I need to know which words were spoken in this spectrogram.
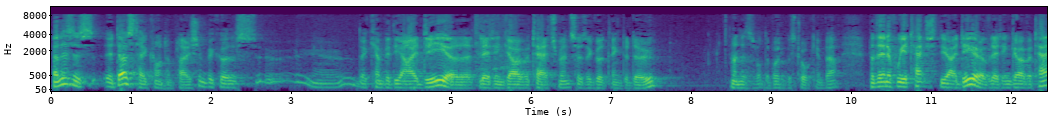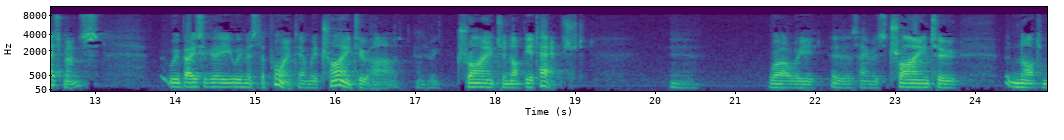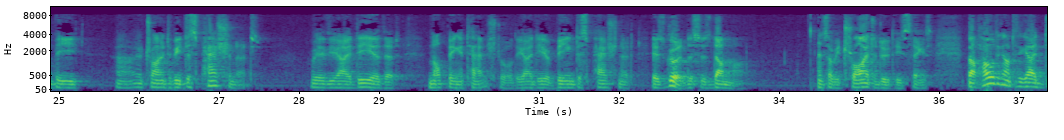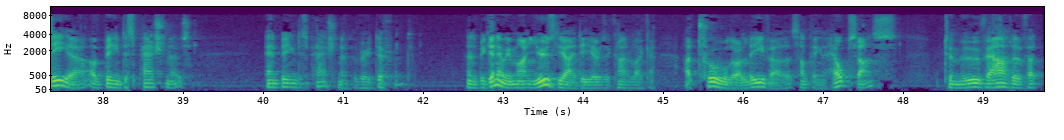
And this is, it does take contemplation because you know, there can be the idea that letting go of attachments is a good thing to do. And this is what the Buddha was talking about. But then if we attach the idea of letting go of attachments, we basically, we miss the point and we're trying too hard and we're trying to not be attached. Yeah. While we, the same as trying to not be uh, trying to be dispassionate with the idea that not being attached or the idea of being dispassionate is good. This is Dhamma. And so we try to do these things. But holding on to the idea of being dispassionate and being dispassionate are very different. In the beginning we might use the idea as a kind of like a, a tool or a lever, something that helps us to move out of a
